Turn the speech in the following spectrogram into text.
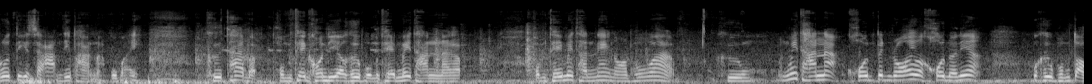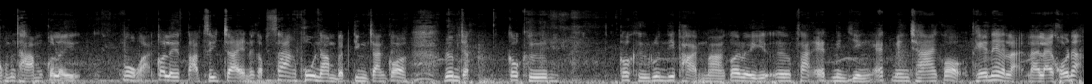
รุ่นที่ 3 ที่ผ่านมาผมว่าเอ้คือถ้าแบบผมเทรนคนเดียวคือผมเทรนไม่ทันนะครับ ผมเทรนไม่ทันแน่นอน เพราะว่าคือมันไม่ทันอะคนเป็นร้อยกว่าคนวะเนี่ยก็คือผมตอบคำถามก็เลยเมื่อวานก็เลยตัดสินใจนะครับสร้างผู้นำแบบจริงจังก็เริ่มจากก็คือก็คือรุ่นที่ผ่านมาก็เลยเสร้างแอดมินหญิงแอดมินชายก็เทรนให้หลายหลายหลายคนอะ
